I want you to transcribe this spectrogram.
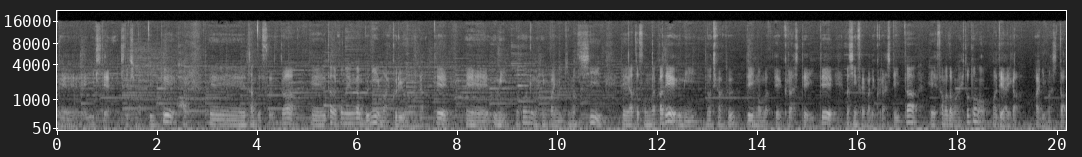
えー、生きてきてしまっていて、はいえー、たんですが、えー、ただこの沿岸部にまあ来るようになって、えー、海の方にも頻繁に行きますし、えー、あとその中で海の近くで今まで暮らしていて、まあ、震災まで暮らしていたさまざまな人との、まあ、出会いがありました。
